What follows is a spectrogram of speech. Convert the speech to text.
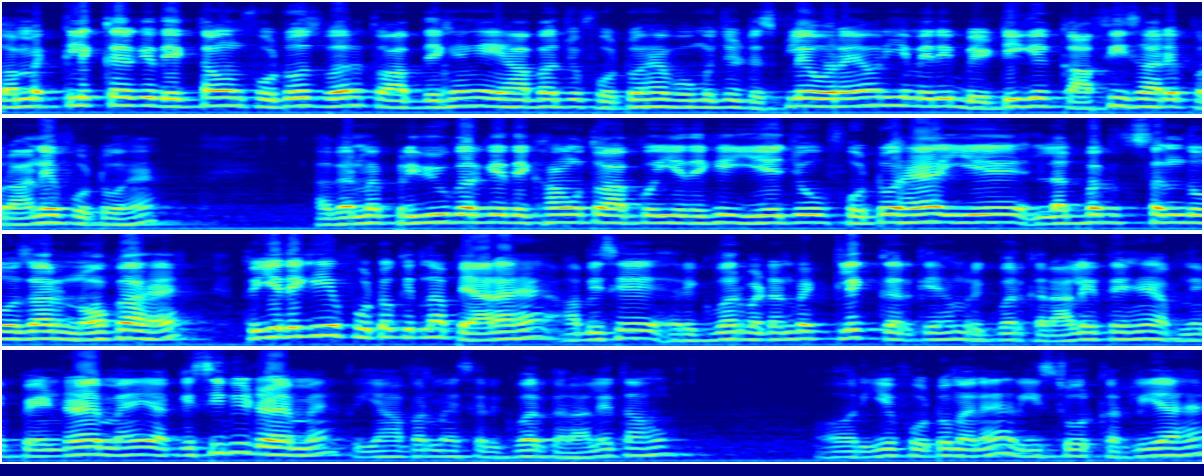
तो अब मैं क्लिक करके देखता हूँ उन फ़ोटोज़ पर तो आप देखेंगे यहाँ पर जो फ़ोटो हैं, वो मुझे डिस्प्ले हो रहे हैं और ये मेरी बेटी के काफ़ी सारे पुराने फ़ोटो हैं। अगर मैं प्रीव्यू करके दिखाऊँ तो आपको ये देखिए, ये जो फ़ोटो है, ये लगभग सन 2009 का है। तो ये देखिए, ये फ़ोटो कितना प्यारा है। अब इसे रिकवर बटन पे क्लिक करके हम रिकवर करा लेते हैं अपने पेन ड्राइव में या किसी भी ड्राइव में। तो यहाँ पर मैं इसे रिकवर करा लेता हूँ। और ये फ़ोटो मैंने रीस्टोर कर लिया है।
